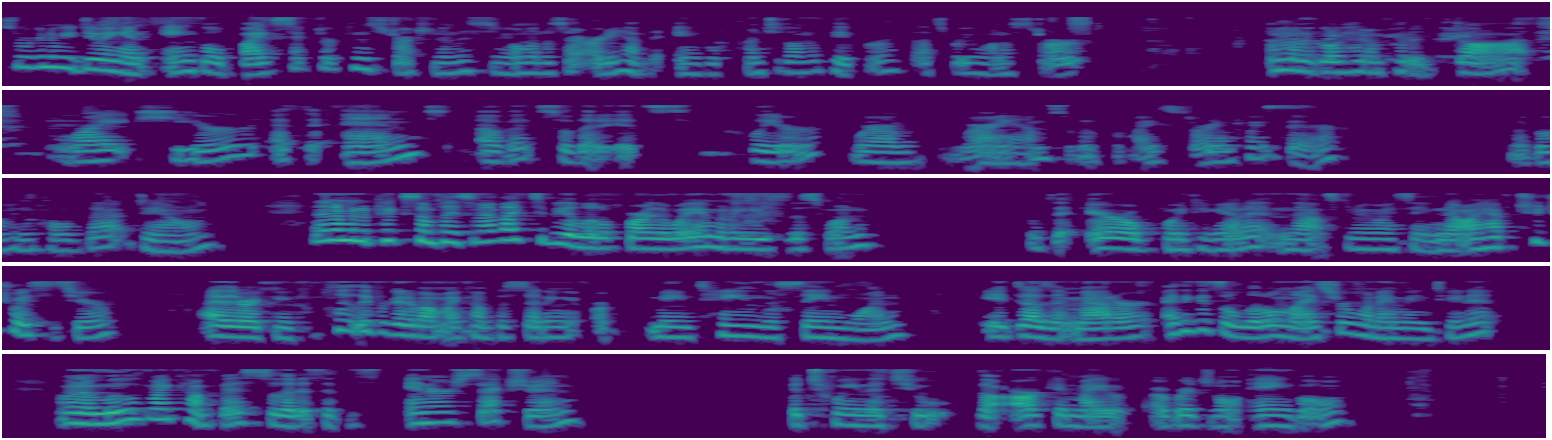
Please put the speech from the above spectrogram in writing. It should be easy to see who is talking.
Speaker 1: So we're going to be doing an angle bisector construction in this, and you'll notice I already have the angle printed on the paper. That's where you want to start. I'm going to go ahead and put a dot right here at the end of it so that it's clear where I'm where I am. So I'm going to put my starting point there. I'm going to go ahead and hold that down. And then I'm going to pick someplace, and I'd like to be a little farther away. I'm going to use this one with the arrow pointing at it, and that's going to be my same. Now I have two choices here. Either I can completely forget about my compass setting or maintain the same one. It doesn't matter. I think it's a little nicer when I maintain it. I'm going to move my compass so that it's at this intersection between the two, the arc and my original angle,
